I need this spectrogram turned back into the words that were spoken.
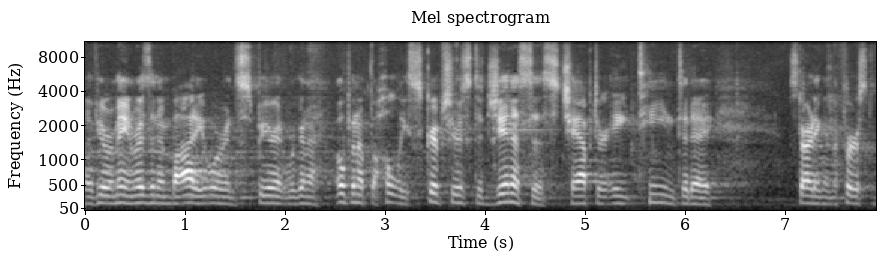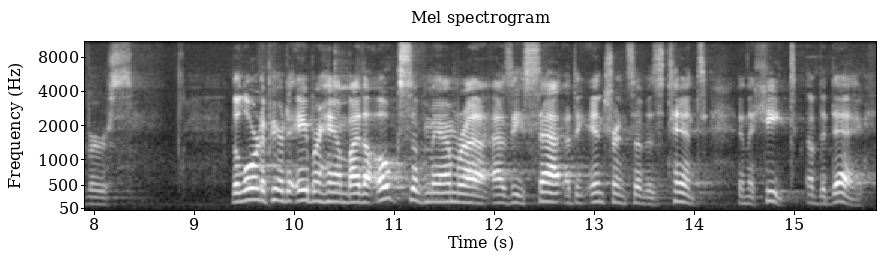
If you remain risen in body or in spirit, we're going to open up the Holy Scriptures to Genesis chapter 18 today, starting in the first verse. The Lord appeared to Abraham by the oaks of Mamre as he sat at the entrance of his tent in the heat of the day.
